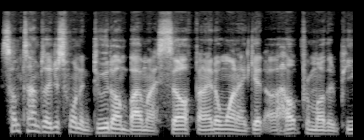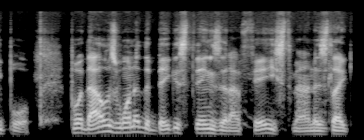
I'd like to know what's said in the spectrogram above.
sometimes I just want to do it on by myself and I don't want to get uh, help from other people. But that was one of the biggest things that I faced, man, is like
